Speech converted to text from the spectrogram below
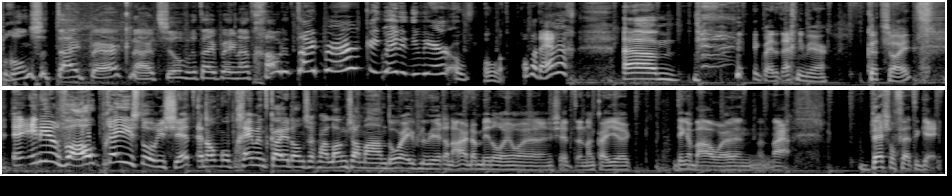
bronzen tijdperk. Naar het zilveren tijdperk. Naar het gouden tijdperk. Ik weet het niet meer. Oh, oh, wat, oh wat erg. Um, ik weet het echt niet meer. Kutzooi. Eh, in ieder geval, prehistorie shit. En dan op een gegeven moment kan je dan zeg maar langzaamaan door evolueren naar de en shit. En dan kan je dingen bouwen. En nou ja, best wel vette game.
